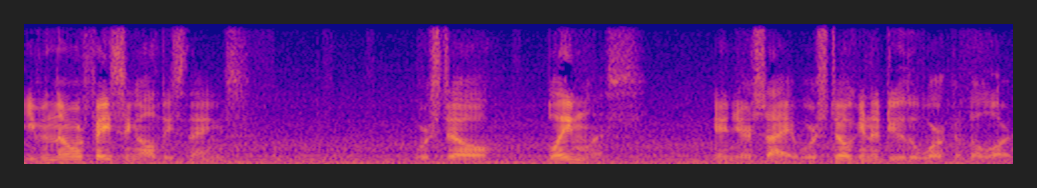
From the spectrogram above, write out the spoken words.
Even though we're facing all these things, we're still blameless in your sight. We're still going to do the work of the Lord.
